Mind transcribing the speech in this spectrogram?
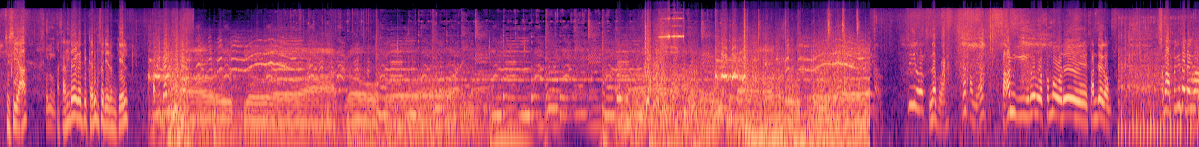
சிசியா சொல்லுங்க. சந்தேகத்தை கருப்பு சட்டியிடம் கேள். அப்படி கருப்பு சீக்கிரம் என்னப்பா? என்ன சாமியா? சாமிக்கு இருபது வருஷமா ஒரு சந்தேகம். அம்மா அப்பங்க சந்தேகமா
